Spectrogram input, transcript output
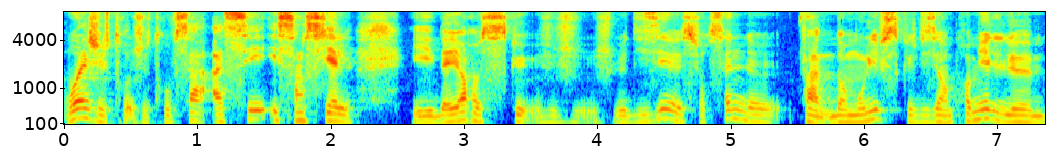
Ouais, je, je trouve ça assez essentiel. Et d'ailleurs, ce que je, le disais sur scène, enfin dans mon livre, ce que je disais en premier, le,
